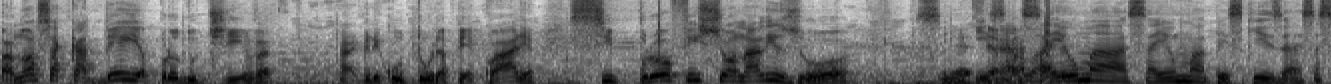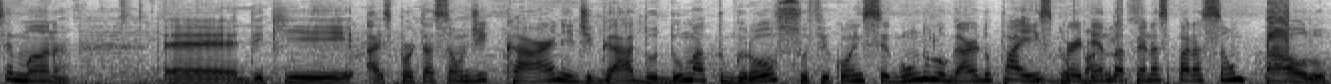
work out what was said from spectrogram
a nossa cadeia produtiva a agricultura pecuária se profissionalizou. Sim, e é saiu, uma, saiu uma pesquisa essa semana é, de que a exportação de carne de gado do Mato Grosso ficou em segundo lugar do país, do perdendo país. apenas para São Paulo.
